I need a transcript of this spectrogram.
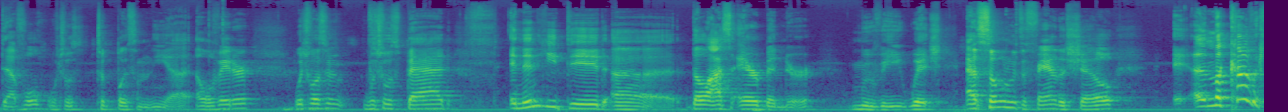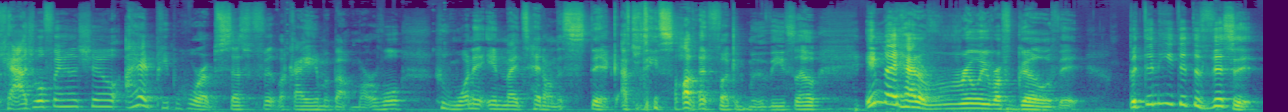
Devil, which was took place on the uh, elevator, which wasn't which was bad. And then he did uh, the Last Airbender movie, which as someone who's a fan of the show. And like kind of a casual fan of the show, I had people who are obsessed with it, like I am about Marvel, who wanted M Night's head on the stick after they saw that fucking movie. So M Night had a really rough go of it. But then he did the visit,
